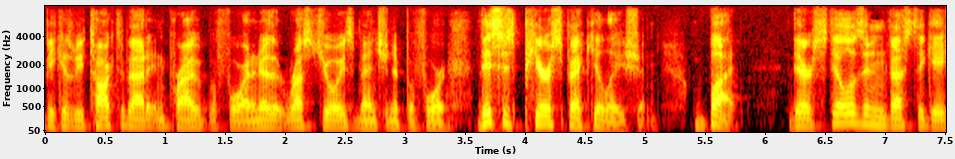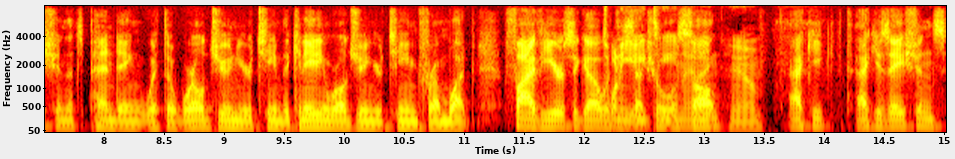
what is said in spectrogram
because we talked about it in private before, and I know that Russ Joyce mentioned it before. This is pure speculation, but there still is an investigation that's pending with the World Junior team, the Canadian World Junior team from what five years ago with the sexual assault. Yeah. accu- accusations.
